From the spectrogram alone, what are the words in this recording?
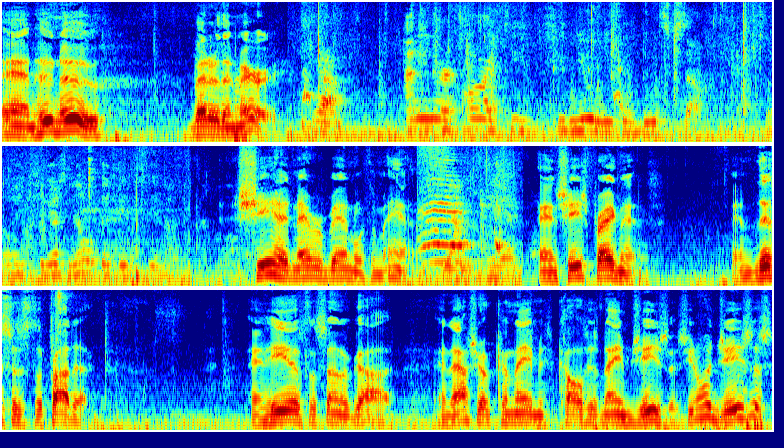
And who knew better than Mary? Yeah. And in her heart, she, she knew he could do stuff. So she just know that it's, you know. She had never been with a man, Yeah. yeah. and she's pregnant, and this is the product. And he is the Son of God, and thou shalt name, call his name Jesus. You know what Jesus?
